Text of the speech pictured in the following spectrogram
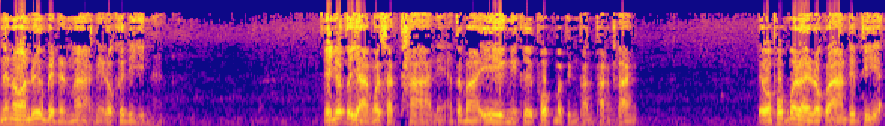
แน่นอนเรื่องเป็นดันมากเนี่ยเราเคยได้ยินนะจะยกตัวอย่างว่าศรัทธาเนี่ยอาตมาเองเนี่ยเคยพบมาเป็นพันพันครั้ง แต่ว่าพบเมื่อไรเราก็อ่านเต็มที่อะ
